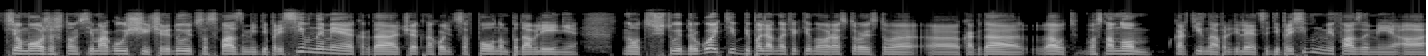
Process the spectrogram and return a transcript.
все может, что он всемогущий, чередуются с фазами депрессивными, когда человек находится в полном подавлении. Но вот существует другой тип биполярно-аффективного расстройства, а, когда да, вот в основном картина определяется депрессивными фазами, а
